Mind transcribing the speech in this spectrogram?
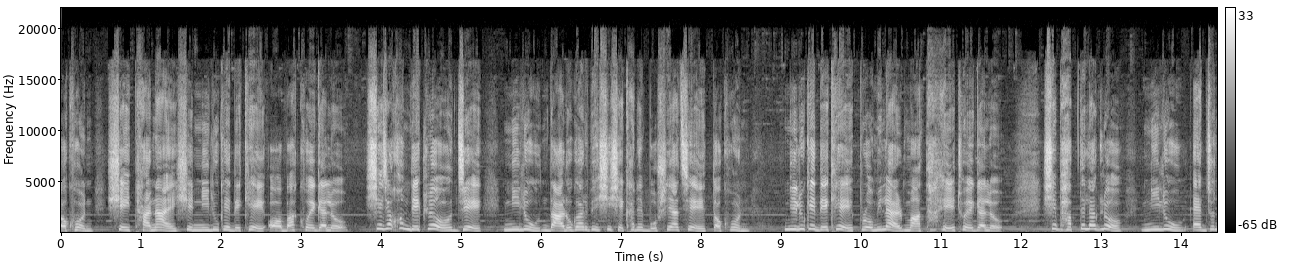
তখন সেই থানায় সে নীলুকে দেখে অবাক হয়ে গেল। সে যখন দেখল যে নীলু দারোগার ভেসি সেখানে বসে আছে, তখন নীলুকে দেখে প্রমিলার মাথা হেট হয়ে গেল। সে ভাবতে লাগল, নীলু একজন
